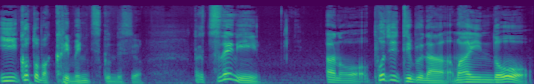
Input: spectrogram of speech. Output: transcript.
いいことばっかり目につくんですよ。だから常に、あの、ポジティブなマインドを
